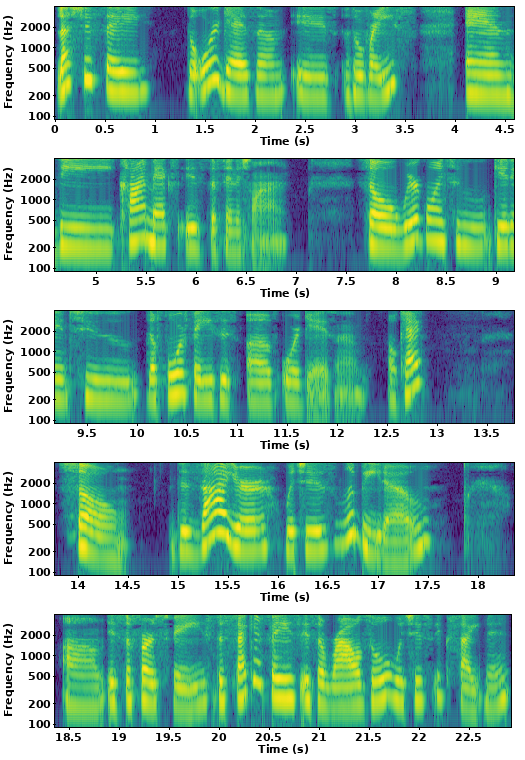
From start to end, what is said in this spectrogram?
Let's just say the orgasm is the race and the climax is the finish line. So we're going to get into the four phases of orgasm, okay? So, desire, which is libido, um, is the first phase. The second phase is arousal, which is excitement.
